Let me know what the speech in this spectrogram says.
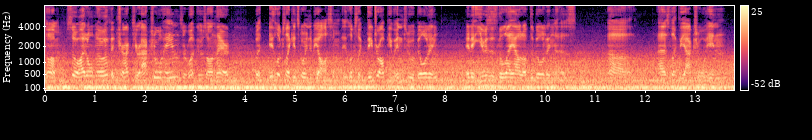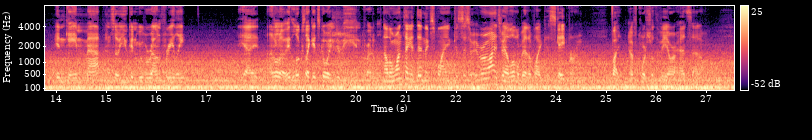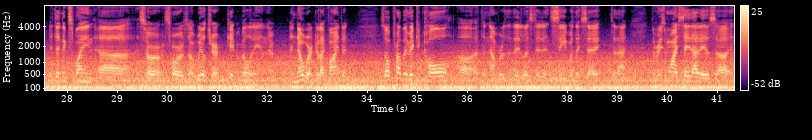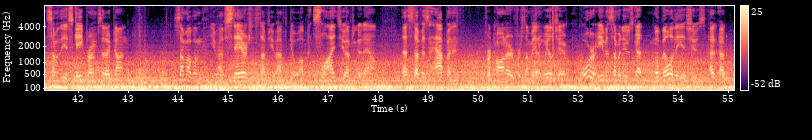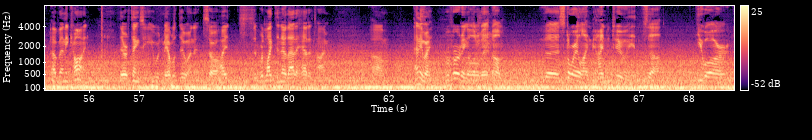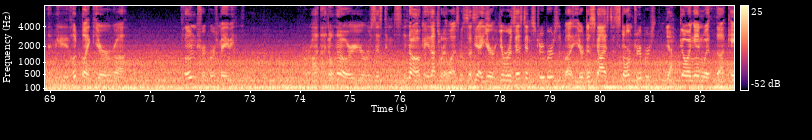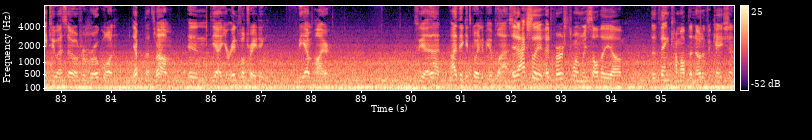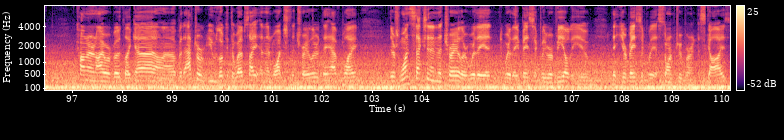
Um, so I don't know if it tracks your actual hands or what goes on there, but it looks like it's going to be awesome. It looks like they drop you into a building, and it uses the layout of the building as, uh, as like the actual in in game map, and so you can move around freely. Yeah, it, I don't know. It looks like it's going to be incredible. Now, the one thing it didn't explain, because it reminds me a little bit of like Escape Room, but of course with the VR headset on. It didn't explain uh, so, as far as a wheelchair capability in there, and nowhere could I find it. So I'll probably make a call uh, at the number that they listed and see what they say to that. The reason why I say that is uh, in some of the escape rooms that I've done, some of them you have stairs and stuff you have to go up and slides you have to go down. That stuff isn't happening for Connor or for somebody in a wheelchair or even somebody who's got mobility issues of, of, any kind. There are things that you wouldn't be able to do in it. So I would like to know that ahead of time. Um, anyway, reverting a little bit, um, the storyline behind it too. It's uh, you are. I mean, it looked like you're uh, clone troopers, maybe, I, don't know, or your resistance. No, okay, that's what it was. Resistance. Yeah, you're you're resistance troopers, but you're disguised as stormtroopers, yeah. going in with uh, K2SO from Rogue One. Yep, that's right. Um, and yeah, you're infiltrating the Empire. So yeah, that I think it's going to be a blast. It actually, at first, when we saw the um, the thing come up, the notification, Connor and I were both like, ah, I don't know. But after you look at the website and then watch the trailer they have play, there's one section in the trailer where they where they basically reveal to you that you're basically a stormtrooper in disguise.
